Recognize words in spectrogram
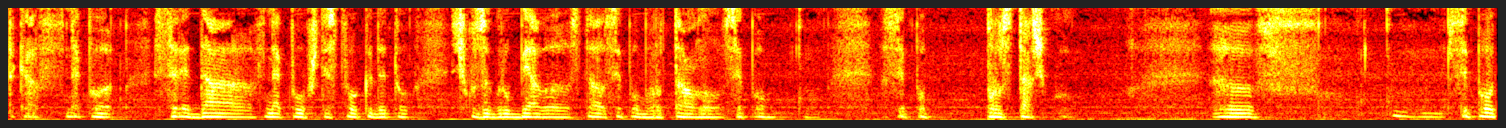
така, в някаква среда, в някакво общество, където всичко загробява, става все по-брутално, все, по, все по-просташко. Все, по,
